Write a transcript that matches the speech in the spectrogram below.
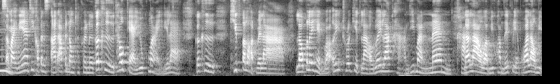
มสมัยเนี้ยที่เขาเป็นสตาร์ทอัพเป็น entrepreneur ก็คือเถ้าแก่ยุคใหม่นี่แหละ ก็คือคิดตลอดเวลา เราก็เลยเห็นว่าเอ้ยธุรกิจเราด้วยรากฐานที่มันแน่นค่ะแล้วเราอะมีความได้เปรียบเพราะว่าเรามี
